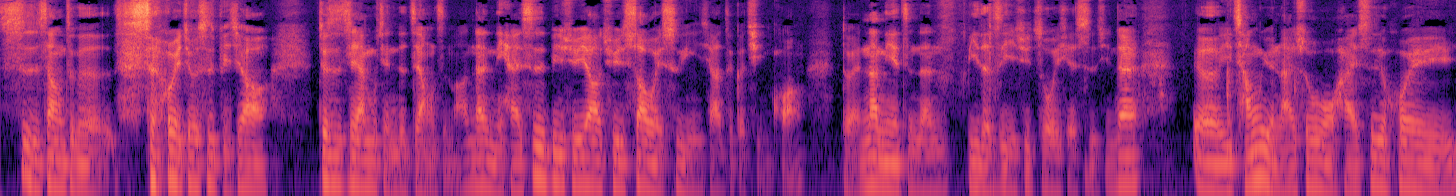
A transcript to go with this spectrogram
事实上，这个 社会就是比较，就是现在目前的这样子嘛。那你还是必须要去稍微适应一下这个情况，对。那你也只能逼着自己去做一些事情。但，呃，以长远来说，我还是会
